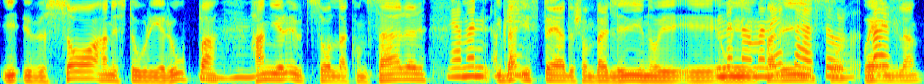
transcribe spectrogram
i USA, han är stor i Europa. Mm. Han ger utsålda konserter ja, men, okay. i, i, städer som Berlin och i, i, och i Paris stor, och, och England.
